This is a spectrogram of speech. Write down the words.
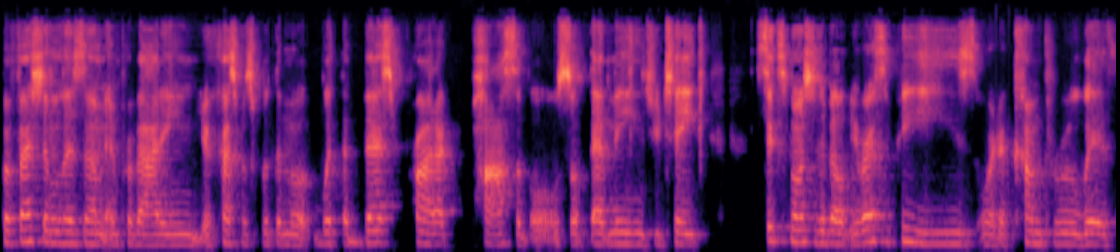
professionalism and providing your customers with the with the best product possible. So if that means you take six months to develop your recipes or to come through with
